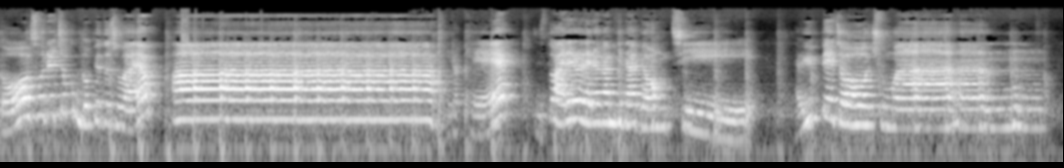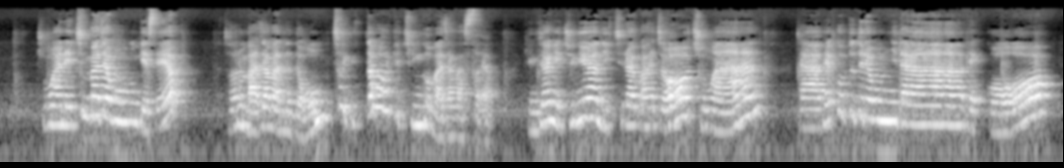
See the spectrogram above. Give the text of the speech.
또 소리를 조금 높여도 좋아요. 아. 이렇게 또 아래로 내려갑니다. 명치. 윗배죠. 중환. 중환에 침 맞아본 분 계세요? 저는 맞아봤는데 엄청 이따가렇게 긴 거 맞아봤어요. 굉장히 중요한 위치라고 하죠. 중환. 자, 배꼽 두드려 봅니다. 배꼽.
